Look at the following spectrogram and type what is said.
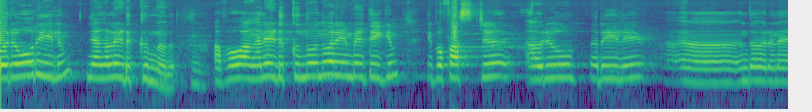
ഓരോ റീലും ഞങ്ങൾ എടുക്കുന്നത്. അപ്പോൾ അങ്ങനെ എടുക്കുന്നു എന്ന് പറയുമ്പോഴത്തേക്കും ഇപ്പോൾ ഫസ്റ്റ് ഒരു റീൽ എന്താ പറയണേ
